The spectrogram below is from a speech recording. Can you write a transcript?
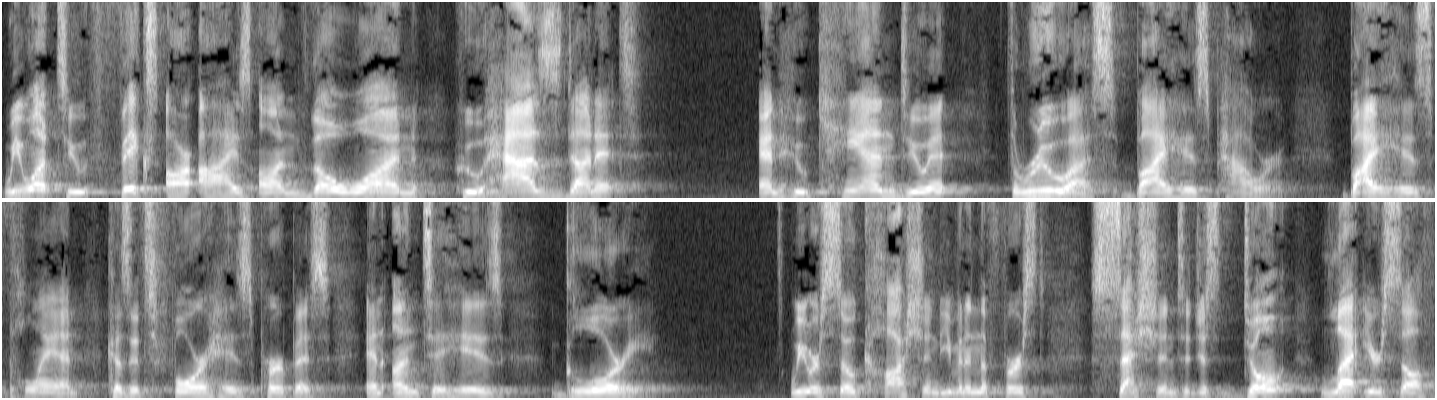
We want to fix our eyes on the one who has done it and who can do it through us by his power by his plan because it's for his purpose and unto his glory. We were so cautioned, even in the first session, to just don't let yourself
